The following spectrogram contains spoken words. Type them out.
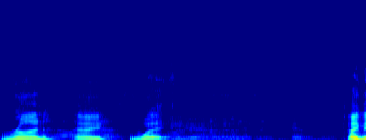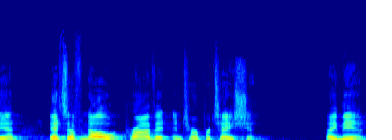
run away. Amen. It's of no private interpretation. Amen.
